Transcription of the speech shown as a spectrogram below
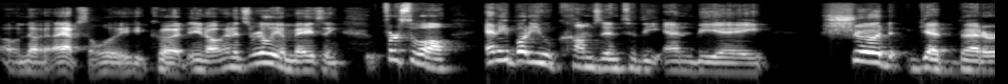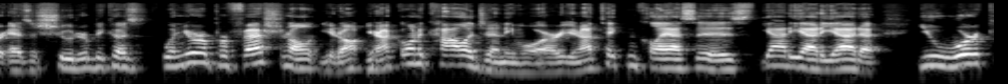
Oh no, absolutely he could. You know, and it's really amazing. First of all, anybody who comes into the NBA should get better as a shooter because when you're a professional, you don't you're not going to college anymore, you're not taking classes, yada yada yada. You work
